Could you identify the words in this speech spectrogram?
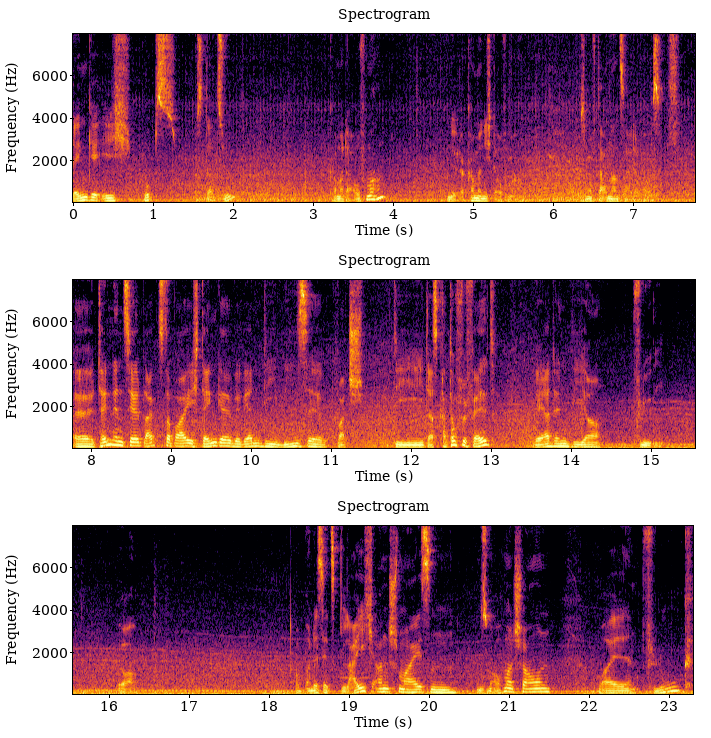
denke ich, ups, ist dazu. Kann man da aufmachen? Ne, da kann man nicht aufmachen. Müssen wir auf der anderen Seite raus. Äh, tendenziell bleibt es dabei, ich denke, wir werden die Wiese, Quatsch, die, das Kartoffelfeld werden wir pflügen. Ja. Ob wir das jetzt gleich anschmeißen, müssen wir auch mal schauen. Weil Pflug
